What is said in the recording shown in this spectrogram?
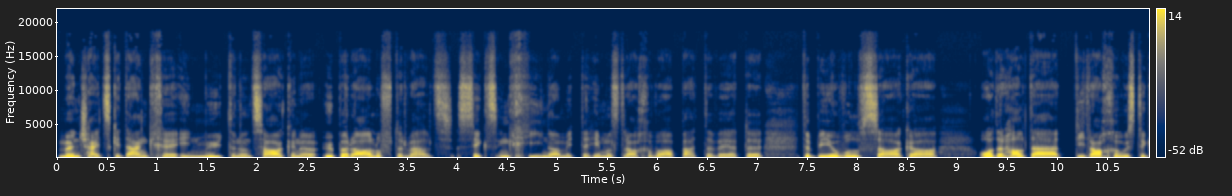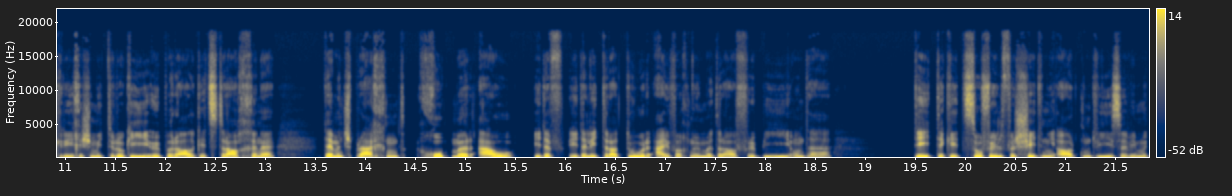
Menschheitsgedenken in Mythen und Sagen überall auf der Welt. Sei es in China mit den Himmelsdrachen, die abbeten werden, der Beowulf-Saga oder halt auch die Drachen aus der griechischen Mythologie. Überall gibt es Drachen. Dementsprechend kommt man auch in der, in der Literatur einfach nicht mehr daran vorbei. Und äh, dort gibt es so viele verschiedene Arten und Weisen, wie man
